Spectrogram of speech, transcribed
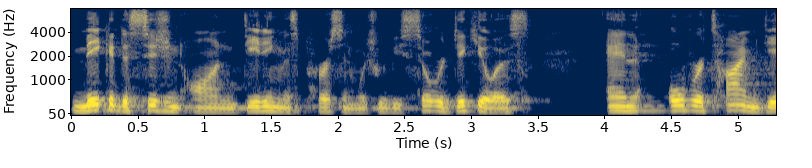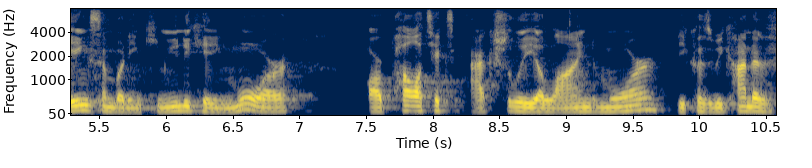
make a decision on dating this person, which would be so ridiculous? And over time, dating somebody and communicating more, our politics actually aligned more because we kind of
